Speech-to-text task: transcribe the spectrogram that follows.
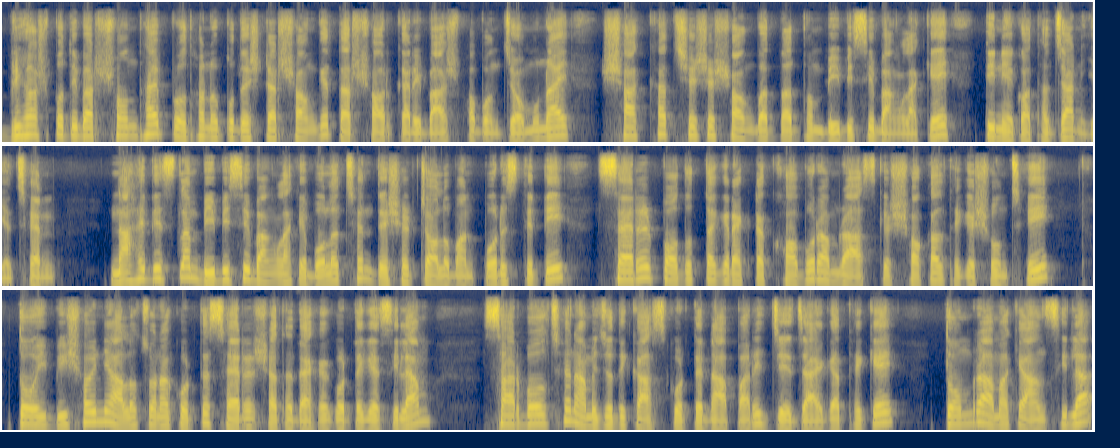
বৃহস্পতিবার সন্ধ্যায় প্রধান উপদেষ্টার সঙ্গে তার সরকারি বাসভবন যমুনায় সাক্ষাৎ শেষে সংবাদ মাধ্যম বিবিসি বাংলাকে তিনি কথা জানিয়েছেন। নাহিদ ইসলাম বিবিসি বাংলাকে বলেছেন, দেশের চলমান পরিস্থিতি, স্যারের পদত্যাগের একটা খবর আমরা আজকে সকাল থেকে শুনছি। তো ওই বিষয় নিয়ে আলোচনা করতে স্যারের সাথে দেখা করতে গেছিলাম। স্যার বলছেন, আমি যদি কাজ করতে না পারি, যে জায়গা থেকে তোমরা আমাকে আনছিলা,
